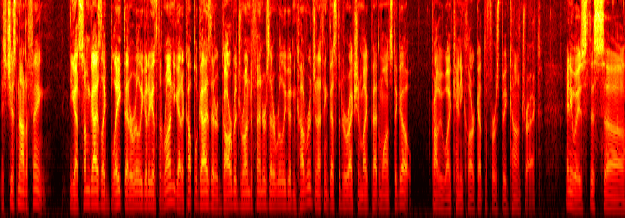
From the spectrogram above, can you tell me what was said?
It's just not a thing. You got some guys like Blake that are really good against the run. You got a couple guys that are garbage run defenders that are really good in coverage, and I think that's the direction Mike Pettine wants to go. Probably why Kenny Clark got the first big contract. Anyways, this uh,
